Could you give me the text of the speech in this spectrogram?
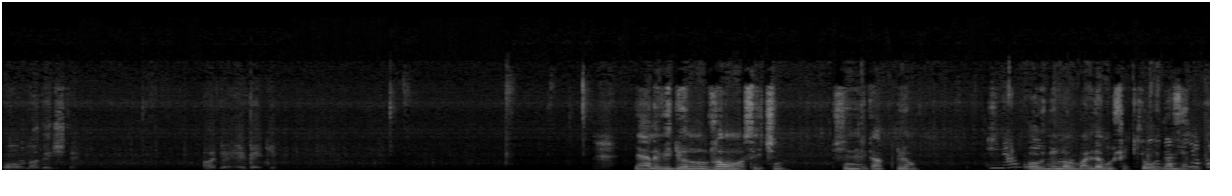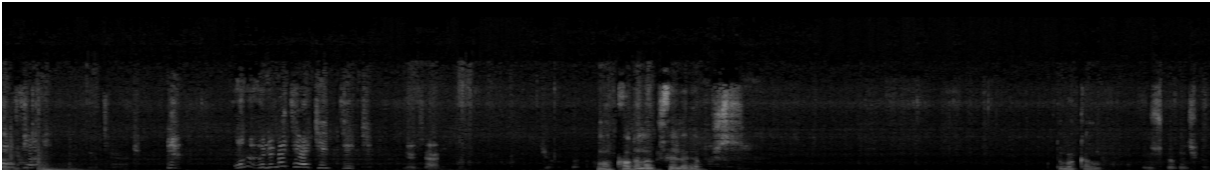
Olmadı işte. Hadi eve git. Yani videonun uzamaması için şimdilik atlıyorum. İnan Oyunu normalde bu şekilde oynamıyorum tabii ki. Terk ettik. Yeter. Ulan kadına bir şeyler yapmışız. Dur bakalım. Üst kata çıkın.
